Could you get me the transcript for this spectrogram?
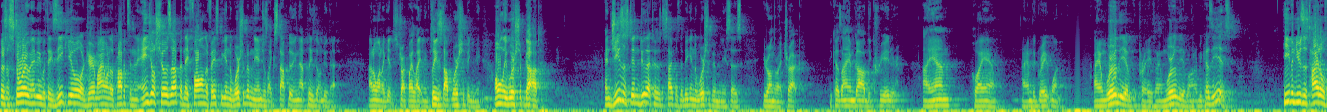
there's a story maybe with Ezekiel or Jeremiah, one of the prophets, and an angel shows up and they fall on their face, begin to worship him, and the angel's like, Stop doing that. Please don't do that. I don't want to get struck by lightning. Please stop worshiping me. Only worship God. And Jesus didn't do that to his disciples. They begin to worship him, and he says, You're on the right track. Because I am God, the Creator. I am who I am. I am the great one. I am worthy of praise. I am worthy of honor because he is. He even uses titles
